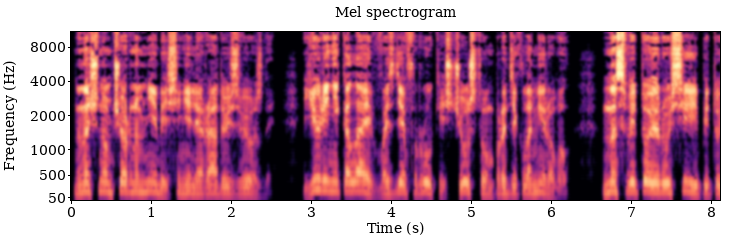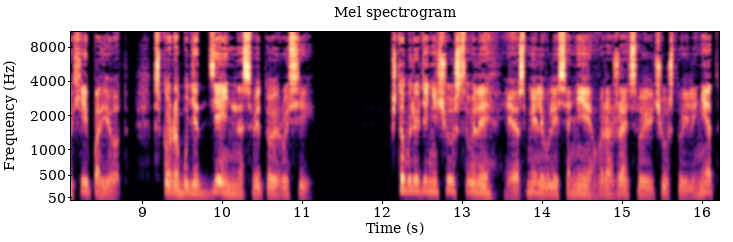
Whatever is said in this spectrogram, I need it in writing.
На ночном черном небе синели радуясь звезды. Юрий Николаев, воздев руки, с чувством продекламировал «На Святой Руси петухи поет, скоро будет день на Святой Руси». Что бы люди не чувствовали, и осмеливались они выражать свои чувства или нет,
